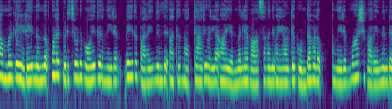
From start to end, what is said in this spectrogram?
നമ്മളുടെ ഇടയിൽ നിന്ന് മോളെ പിടിച്ചുകൊണ്ട് പോയത് നീരം വേദ പറയുന്നുണ്ട് അത് മറ്റാരുമല്ല. ആ എം എൽ എ വാസവനും അയാളുടെ ഗുണ്ടകളും. അന്നേരം മാഷി പറയുന്നുണ്ട്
